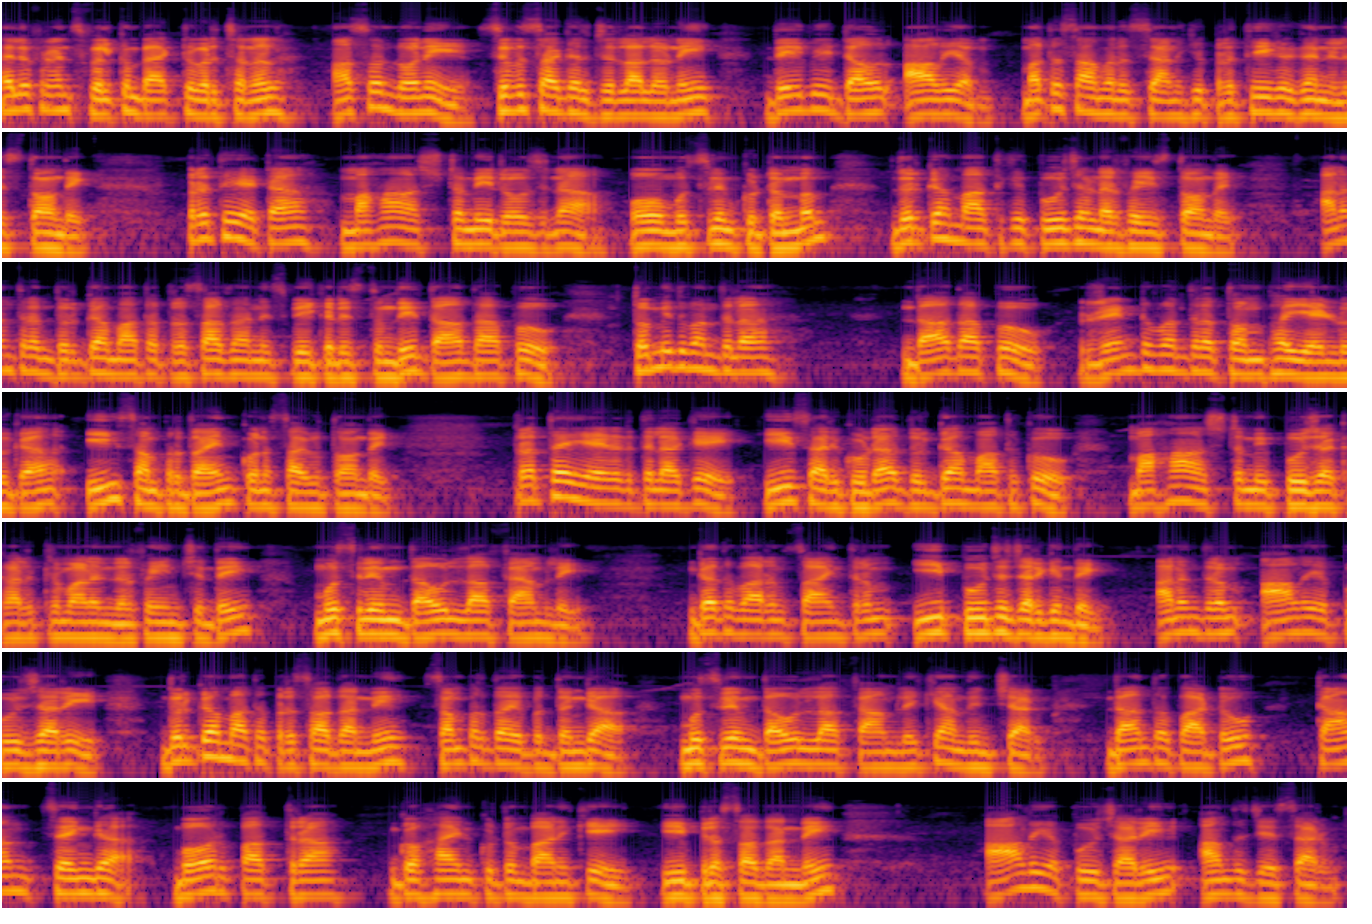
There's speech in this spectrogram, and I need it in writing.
Hello friends welcome back to our channel అసోంలోని Sivasagar జిల్లాలోని దేవి Doull ఆలయం మత సామరస్యానికి ప్రతీకగా నిలుస్తోంది. ప్రతి ఏటా మహా అష్టమి రోజున ఓ ముస్లిం కుటుంబం దుర్గామాతకి పూజలు నిర్వహిస్తోంది. అనంతరం దుర్గామాత ప్రసాదాన్ని స్వీకరిస్తుంది. దాదాపు తొమ్మిది వందల దాదాపు రెండు వందల తొంభై ఏళ్ళుగా ఈ సంప్రదాయం కొనసాగుతోంది. ప్రతి ఏడాదిలాగే ఈసారి కూడా దుర్గామాతకు మహా అష్టమి పూజ కార్యక్రమాన్ని నిర్వహించింది ముస్లిం దౌల్లా ఫ్యామిలీ. గత వారం సాయంత్రం ఈ పూజ జరిగింది. అనంతరం ఆలయ పూజారి దుర్గామాత ప్రసాదాన్ని సంప్రదాయబద్ధంగా ముస్లిం దౌల్లా ఫ్యామిలీకి అందించారు. దాంతోపాటు కాన్ సెంగ బోర్పాత్ర గొహాయిన్ కుటుంబానికి ఈ ప్రసాదాన్ని ఆలయ పూజారి అందజేశారు.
